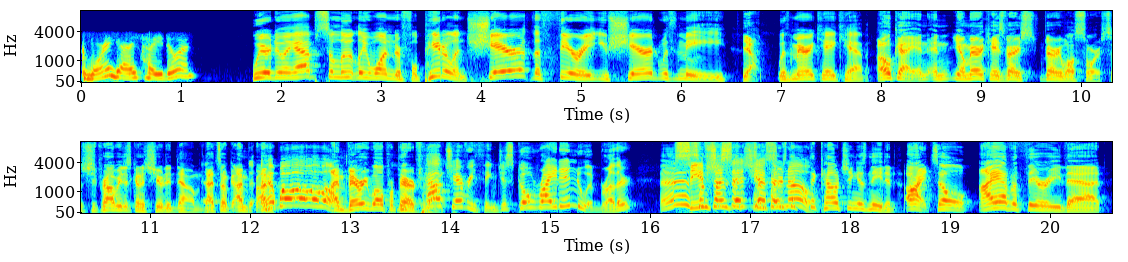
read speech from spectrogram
Good morning, guys. How you doing? We are doing absolutely wonderful. Peterlin, share the theory you shared with me Yeah. with Mary Kay Cabot. Okay, and, and you know Mary Kay is very very well sourced, so she's probably just going to shoot it down. That's okay. I'm, I'm, whoa, whoa, whoa, whoa. I'm very well prepared for Couch that. everything. Just go right into it, brother. Eh, See if she says yes or sometimes the- no. The, couching is needed. All right, so I have a theory that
